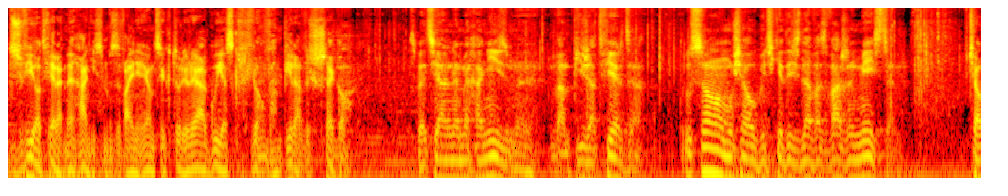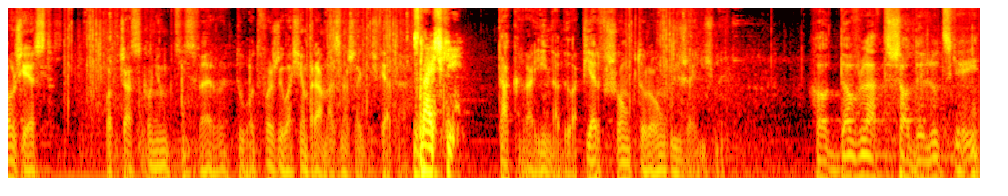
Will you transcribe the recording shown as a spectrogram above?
Drzwi otwiera mechanizm zwalniający, który reaguje z krwią wampira wyższego. Specjalne mechanizmy. Wampirza twierdza. Tu są, musiało być kiedyś dla was ważnym miejscem. Wciąż jest. Podczas koniunkcji sfer tu otworzyła się brama z naszego świata. Znajdźki. Ta kraina była pierwszą, którą ujrzeliśmy. Hodowla trzody ludzkiej?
